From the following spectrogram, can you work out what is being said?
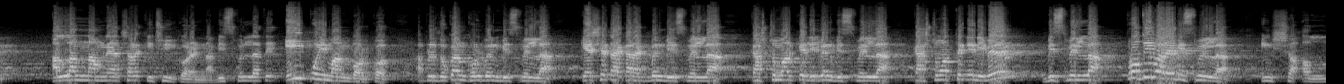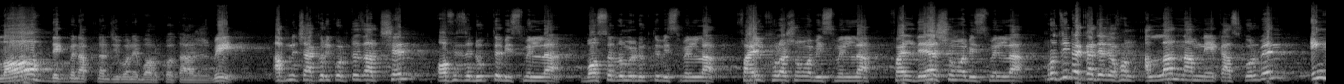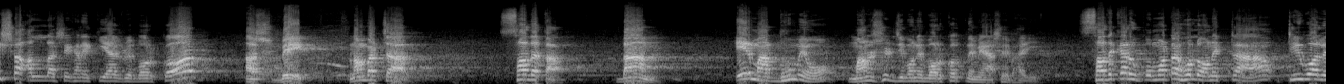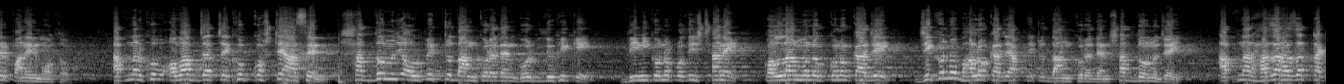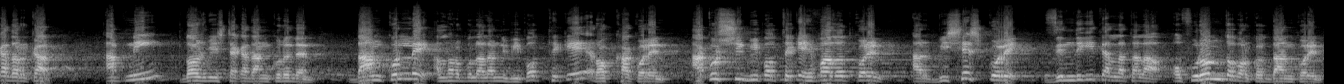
আল্লাহর নাম নেওয়া ছাড়া কিছুই করেন না। বিসমিল্লাতে এই পরিমাণ বরকত। আপনি দোকান খুলবেন বিসমিল্লা ক্যাশে টাকা রাখবেন বিসমিল্লা কাস্টমারকে দিবেন বিসমিল্লা কাস্টমার থেকে নিবেন বিসমিল্লা প্রতিবারে বিসমিল্লা ইনশা আল্লাহ দেখবেন আপনার জীবনে বরকত আসবে। আপনি চাকরি করতে যাচ্ছেন, অফিসে ঢুকতে বিসমিল্লা বসের রুমে ঢুকতে বিসমিল্লা ফাইল খোলার সময় বিসমিল্লা ফাইল দেওয়ার সময় বিসমিল্লা প্রতিটা কাজে যখন আল্লাহর নাম নিয়ে কাজ করবেন ইনশা আল্লাহ সেখানে কি আসবে? বরকত আসবে। নাম্বার চার, সাদাকা, দান। এর মাধ্যমেও মানুষের জীবনে বরকত নেমে আসে ভাই। সাদাকার উপমাটা হলো অনেকটা টিউবওয়েলের পানির মতো। আপনার খুব অভাব যাচ্ছে, খুব কষ্টে আছেন। সাধ্য অনুযায়ী অল্প একটু দান করে দেন গরিব দুঃখীকে। দিনই কোনো প্রতিষ্ঠানে, কল্যাণমূলক কোনো কাজে যে কোনো ভালো কাজে আপনি একটু দান করে দেন সাধ্য অনুযায়ী। আপনার হাজার হাজার টাকা দরকার, আপনি দশ বিশ টাকা দান করে দেন। দান করলে আল্লাহ রবুল আলমী বিপদ থেকে রক্ষা করেন, আকস্মিক বিপদ থেকে হেফাজত করেন, আর বিশেষ করে জিন্দিগিতে আল্লাহ তালা অফুরন্ত বরকত দান করেন।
